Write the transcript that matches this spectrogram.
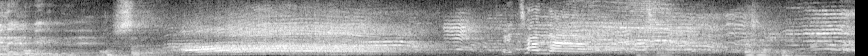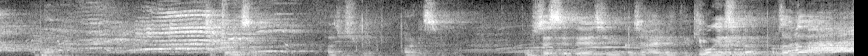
준비된 곡이 근데 없어요. 괜찮아. 그치? 마지막 곡 한번 집중해서 봐주시길 바라겠습니다. 옵세스의 지금까지 하이라이트 기광이었습니다. 감사합니다.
